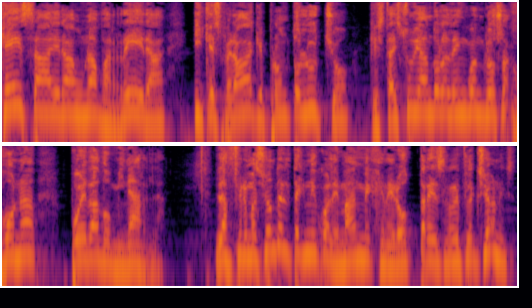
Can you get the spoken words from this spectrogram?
que esa era una barrera y que esperaba que pronto Lucho, que está estudiando la lengua anglosajona, pueda dominarla. La afirmación del técnico alemán me generó tres reflexiones.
